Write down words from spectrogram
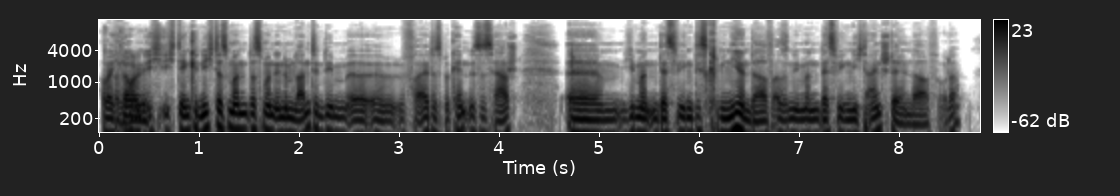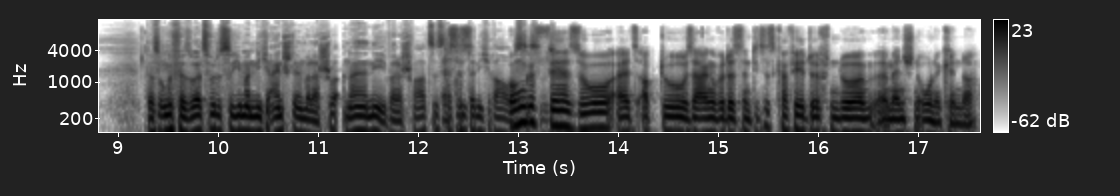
Aber ich also glaube, ich, ich denke nicht, dass man, dass man in einem Land, in dem äh, äh, Freiheit des Bekenntnisses herrscht, ähm, jemanden deswegen diskriminieren darf, also jemanden deswegen nicht einstellen darf, oder? Das ist ungefähr so, als würdest du jemanden nicht einstellen, weil er schwarz, nein, nee, weil er schwarz ist, da kommt er nicht raus. Ungefähr so, als ob du sagen würdest, in dieses Café dürfen nur äh, Menschen ohne Kinder.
